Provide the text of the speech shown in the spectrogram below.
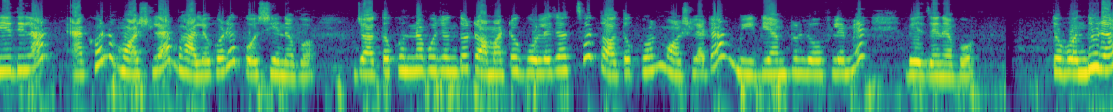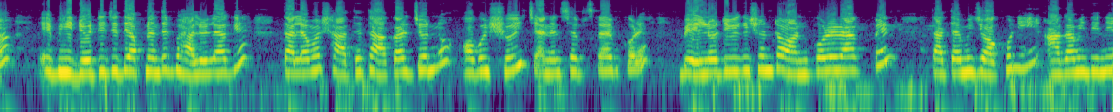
দিয়ে দিলাম। এখন মশলা ভালো করে কষিয়ে নেব। যতক্ষণ না পর্যন্ত টমেটো গলে যাচ্ছে, ততক্ষণ মশলাটা মিডিয়াম টু লো ফ্লেমে ভেজে নেব। তো বন্ধুরা, এই ভিডিওটি যদি আপনাদের ভালো লাগে, তাহলে আমার সাথে থাকার জন্য অবশ্যই চ্যানেল সাবস্ক্রাইব করে বেল নোটিফিকেশনটা অন করে রাখবেন। তাতে আমি যখনই আগামী দিনে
